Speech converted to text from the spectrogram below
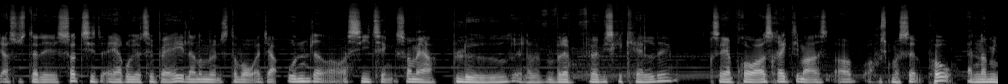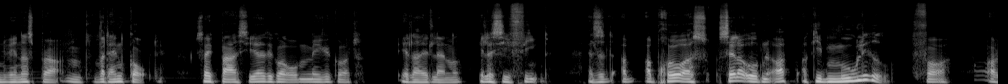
Jeg synes, at det er så tit, at jeg ryger tilbage i et eller andet mønster, hvor at jeg undlader at sige ting, som er bløde, eller hvad, hvad vi skal kalde det. Ikke? Så jeg prøver også rigtig meget at huske mig selv på, at når mine venner spørger, hvordan går det? Så ikke bare siger, at det går mega godt, eller et eller andet. Eller sige fint. Altså at, at prøve også selv at åbne op og give dem mulighed for at,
